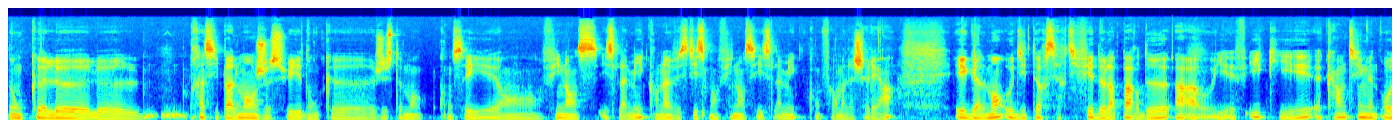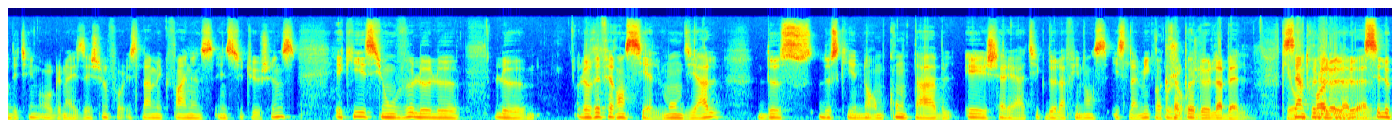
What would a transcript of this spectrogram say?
Donc euh, le, principalement, je suis donc euh, justement conseiller en finance islamique, en investissement financier islamique conforme à la Sharia, et également auditeur certifié de la part de AAOIFI qui est Accounting and Auditing Organization for Islamic Finance Institutions et qui est, si on veut, le, le, le le référentiel mondial de, de, ce qui est norme comptable et chariatique de la finance islamique. c'est un peu le label. C'est un peu le, label. C'est le,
